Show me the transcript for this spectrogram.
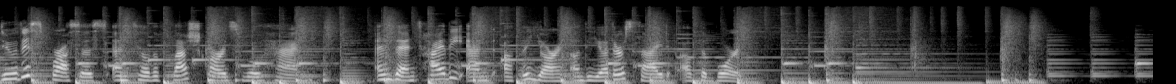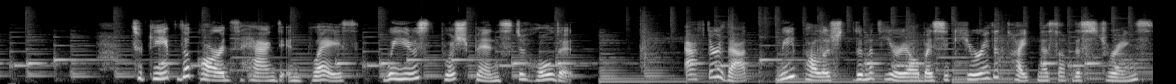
Do this process until the flashcards will hang, and then tie the end of the yarn on the other side of the board. To keep the cards hanged in place, we used push pins to hold it. After that, we polished the material by securing the tightness of the strings,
